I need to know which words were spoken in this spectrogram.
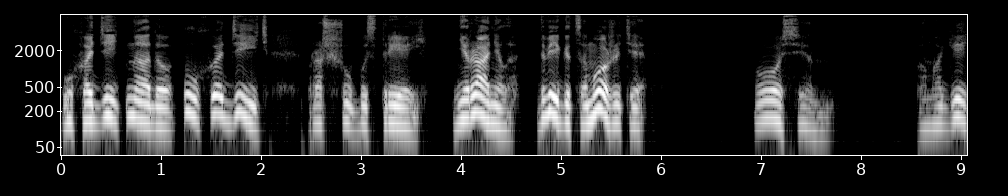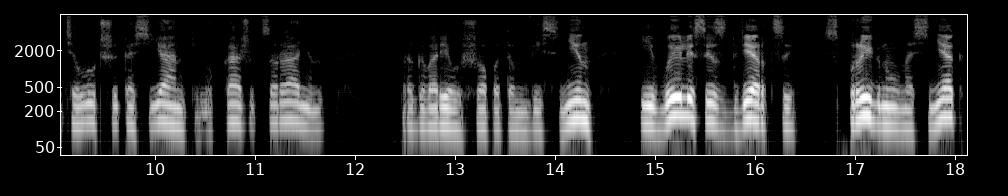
Уходить надо, уходить! Прошу, быстрей! Не ранило? Двигаться можете? — Осин, помогите лучше Касьянкину, кажется, ранен, — проговорил шепотом Веснин и вылез из дверцы, спрыгнул на снег,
